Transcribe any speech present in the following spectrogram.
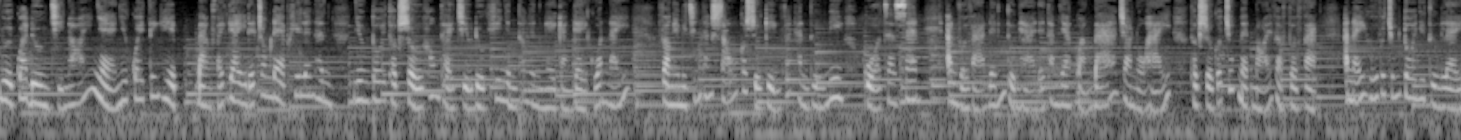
Người qua đường chỉ nói nhẹ như quay tiên hiệp, bạn phải gầy để trông đẹp khi lên hình, nhưng tôi thật sự không thể chịu được khi nhìn thân hình ngày càng gầy của anh ấy. Vào ngày 19 tháng 6 có sự kiện phát hành thường niên của Tencent. Anh vội vã đến Thượng Hải để tham gia quảng bá cho Nộ Hải. Thật sự có chút mệt mỏi và phờ phạt. Anh ấy hứa với chúng tôi như thường lệ,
